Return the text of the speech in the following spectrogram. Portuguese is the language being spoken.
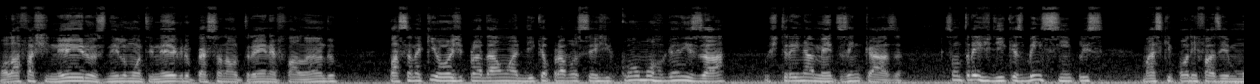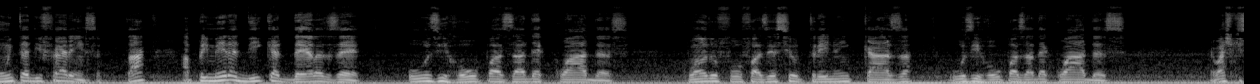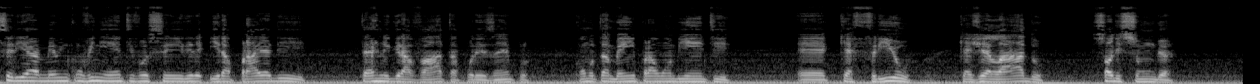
Olá faxineiros, Nilo Montenegro, personal trainer falando, passando aqui hoje para dar uma dica para vocês de como organizar os treinamentos em casa. São três dicas bem simples, mas que podem fazer muita diferença, tá? A primeira dica delas é use roupas adequadas. Quando for fazer seu treino em casa, use roupas adequadas. Eu acho que seria meio inconveniente você ir à praia de terno e gravata, por exemplo, como também para um ambiente é, que é frio, que é gelado, só de sunga.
